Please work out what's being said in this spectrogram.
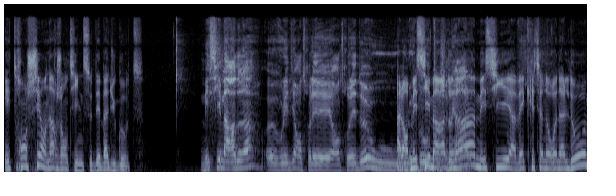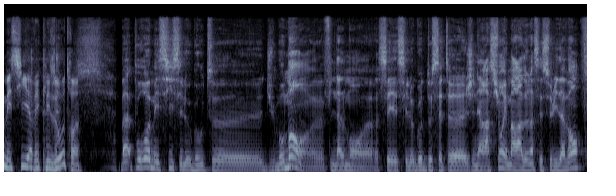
est tranché en Argentine, ce débat du GOAT? Messi et Maradona, euh, vous voulez dire entre les, entre les deux ou Alors, le Messi et Maradona, Messi avec Cristiano Ronaldo, Messi avec les autres? Bah, pour eux, Messi, c'est le GOAT euh, du moment, euh, finalement. Euh, c'est, le GOAT de cette génération et Maradona, c'est celui d'avant. Vous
